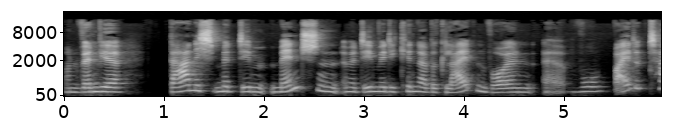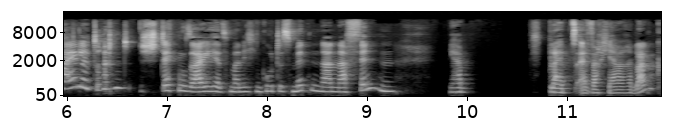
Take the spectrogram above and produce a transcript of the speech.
Und wenn wir da nicht mit dem Menschen, mit dem wir die Kinder begleiten wollen, äh, wo beide Teile drin stecken, sage ich jetzt mal nicht ein gutes Miteinander finden, ja, bleibt es einfach jahrelang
